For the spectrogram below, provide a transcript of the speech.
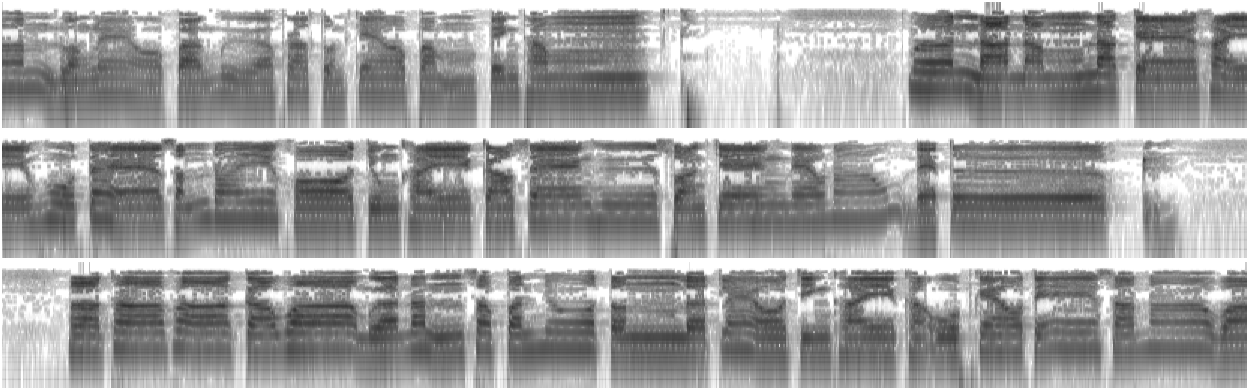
านหลวงแล้วปากเมื่อพระตนแก้วปั๊มเป่งธรรม เมื่อนนานำนักแก่ไข่หูแต่สันไดขอจุงไข่กาวแสงฮือสว่างแจ้งแนวหนาวแดดเตออาทาภากาวาเมื่อนั้นสัพพัญญูตนเลิศแล้วจริงไข่ขาอุบแก้วเตสานาวา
